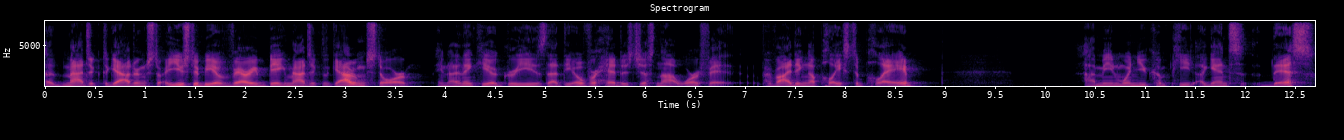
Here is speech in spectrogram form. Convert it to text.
a Magic the Gathering store. It used to be a very big Magic the Gathering store, and I think he agrees that the overhead is just not worth it. Providing a place to play, I mean, when you compete against this,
